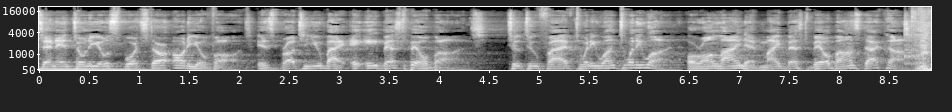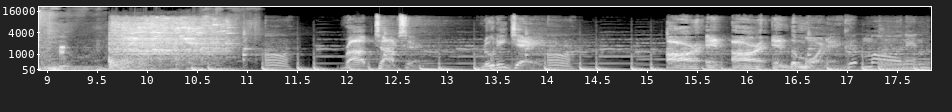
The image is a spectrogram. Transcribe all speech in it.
San Antonio Sports Star Audio Vault is brought to you by AA Best Bail Bonds, 225-2121, or online at mybestbailbonds.com. Rob Thompson, Rudy J, R and R in the morning. Good morning.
